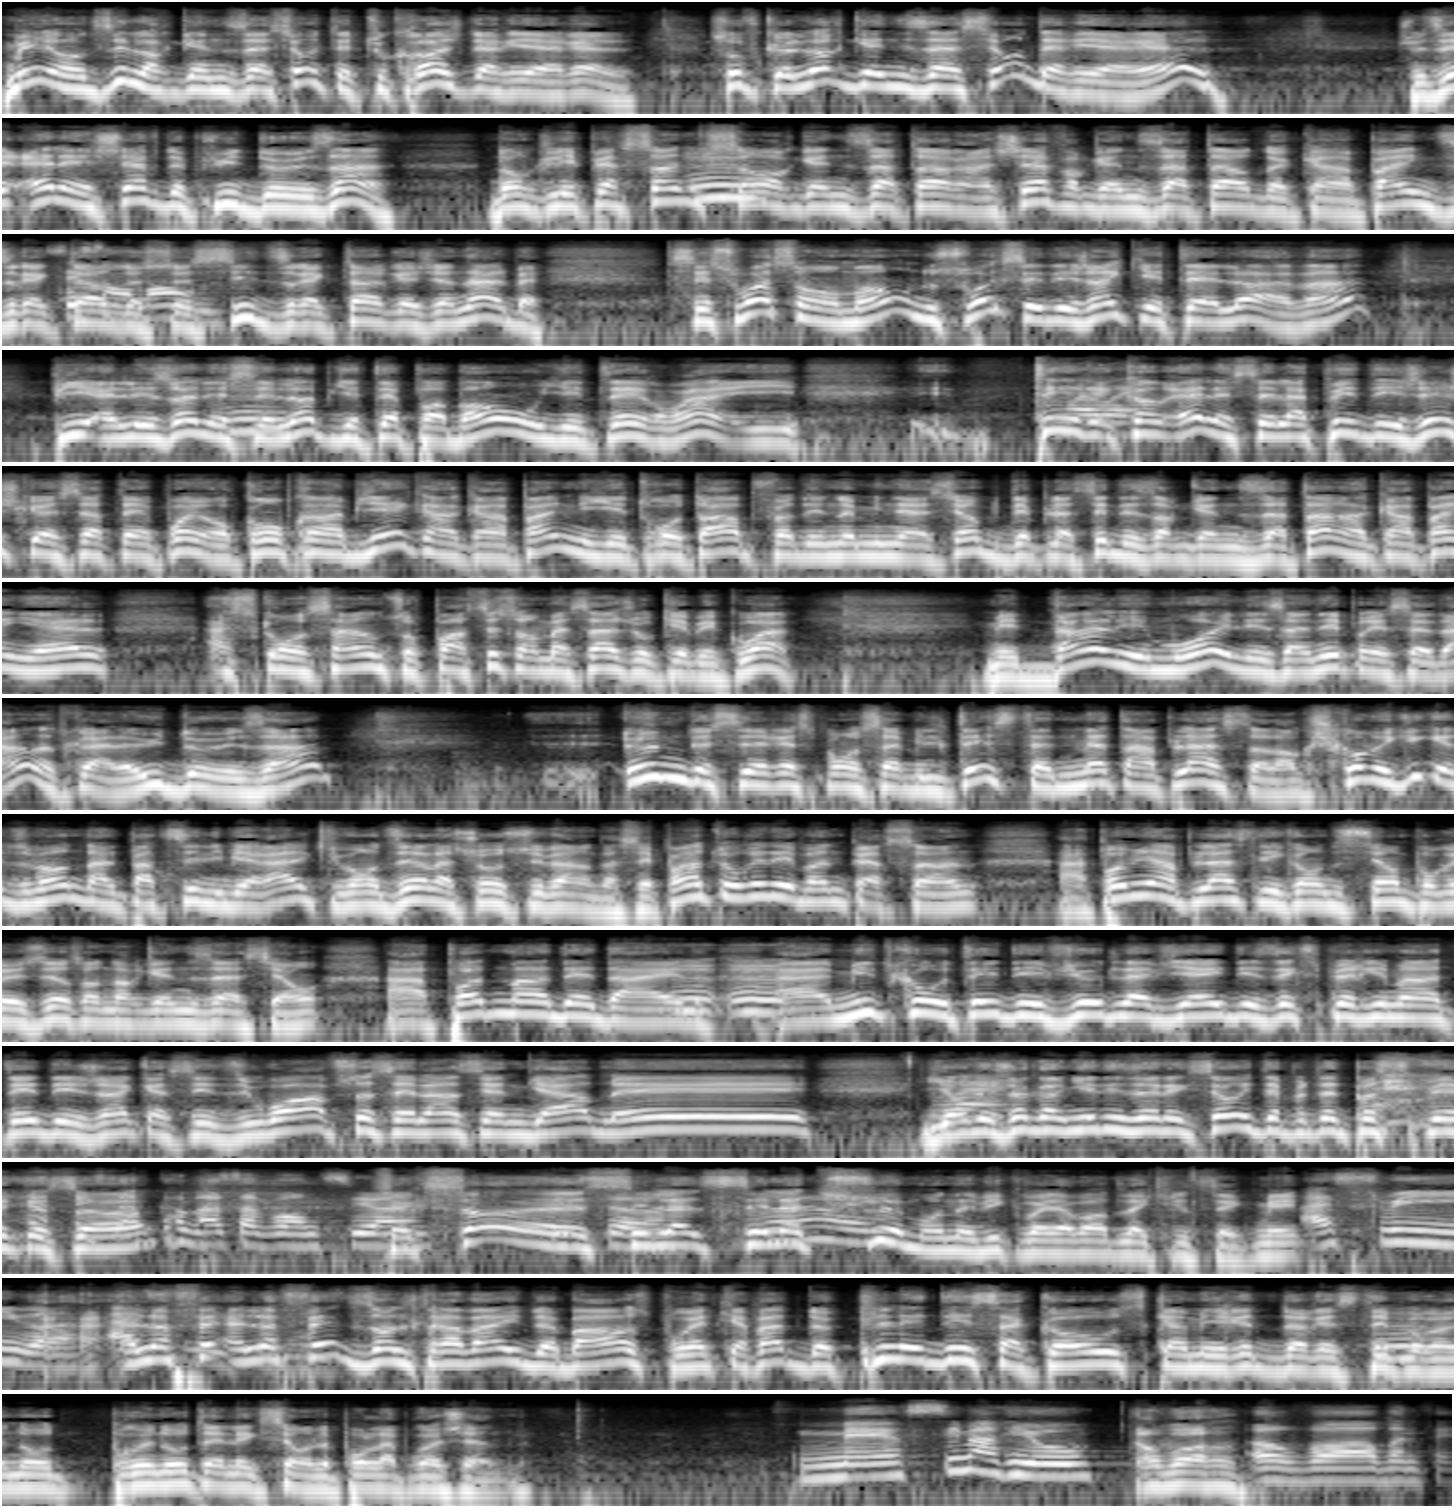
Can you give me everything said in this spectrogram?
Mais on dit l'organisation était tout croche derrière elle. Sauf que l'organisation derrière elle, je veux dire, elle est chef depuis deux ans. Donc, les personnes qui mm. sont organisateurs en chef, organisateurs de campagne, directeurs de ceci, directeurs régional, ben, c'est soit son monde ou soit que c'est des gens qui étaient là avant puis elle les a laissés mm. là, puis ils étaient pas bons, ou ils étaient, il, comme elle, c'est la PDG jusqu'à un certain point. On comprend bien qu'en campagne, il est trop tard pour faire des nominations puis déplacer des organisateurs. En campagne, elle, elle se concentre sur passer son message aux Québécois. Mais dans les mois et les années précédentes, en tout cas, elle a eu deux ans, une de ses responsabilités, c'était de mettre en place ça. Donc, je suis convaincu qu'il y a du monde dans le Parti libéral qui vont dire la chose suivante. Elle s'est pas entourée des bonnes personnes, elle n'a pas mis en place les conditions pour réussir son organisation, elle n'a pas demandé d'aide, mm, mm. elle a mis de côté des vieux de la vieille, des expérimentés, des gens qui s'est dit, waouh, ça c'est l'ancienne garde, mais ils ont déjà gagné des élections, ils étaient peut-être pas si pires que ça. Comment ça fonctionne. Fait que ça, euh, c'est là-dessus, à mon avis, qu'il va y avoir de la critique. Mais à suivre. Elle, a fait, elle a fait, disons, le travail de base pour être capable de plaider sa cause qu'elle mérite de rester pour, un autre, pour une autre élection, pour la prochaine. Merci, Mario. Au revoir. Au revoir. Bonne fin.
